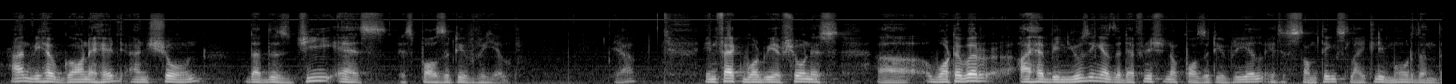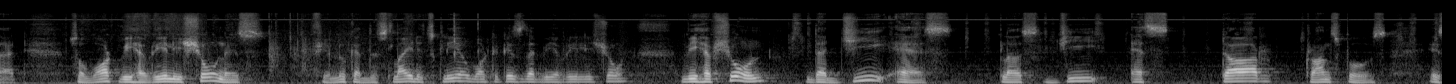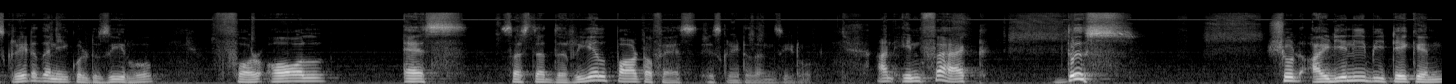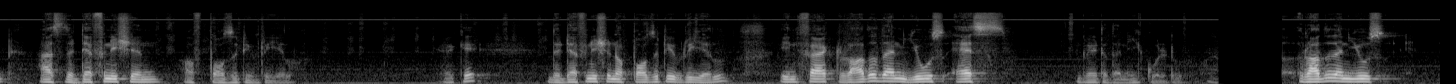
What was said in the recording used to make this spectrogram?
and we have gone ahead and shown that this G s is positive real. Yeah. In fact, what we have shown is uh, whatever I have been using as the definition of positive real, it is something slightly more than that. So, what we have really shown is, if you look at the slide, it is clear what it is that we have really shown. We have shown that G s plus G s star transpose is greater than equal to 0 for all s such that the real part of s is greater than 0. And in fact, this should ideally be taken as the definition of positive real. Okay. The definition of positive real, in fact, rather than use s greater than equal to. Rather than use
